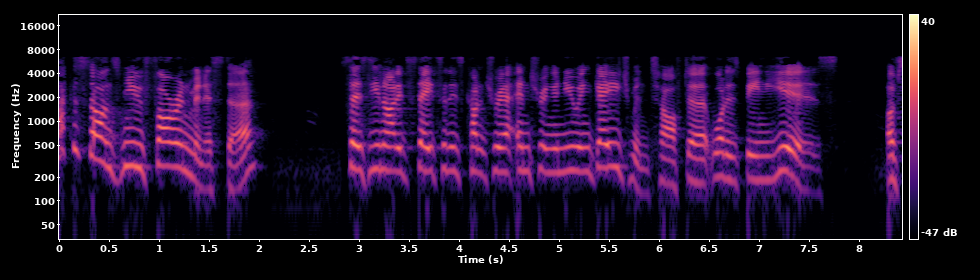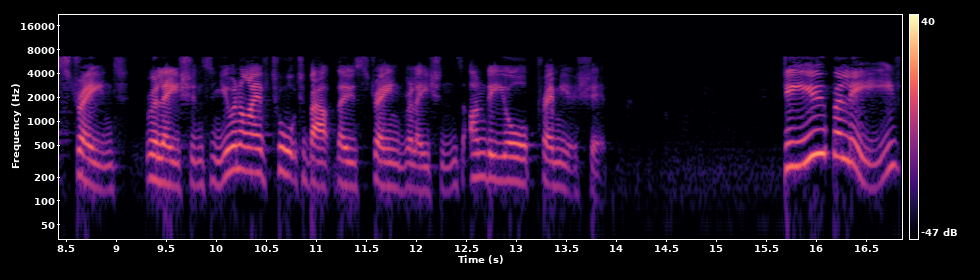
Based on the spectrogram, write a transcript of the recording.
Pakistan's new foreign minister says the United States and his country are entering a new engagement after what has been years of strained relations. And you and I have talked about those strained relations under your premiership. Do you believe,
